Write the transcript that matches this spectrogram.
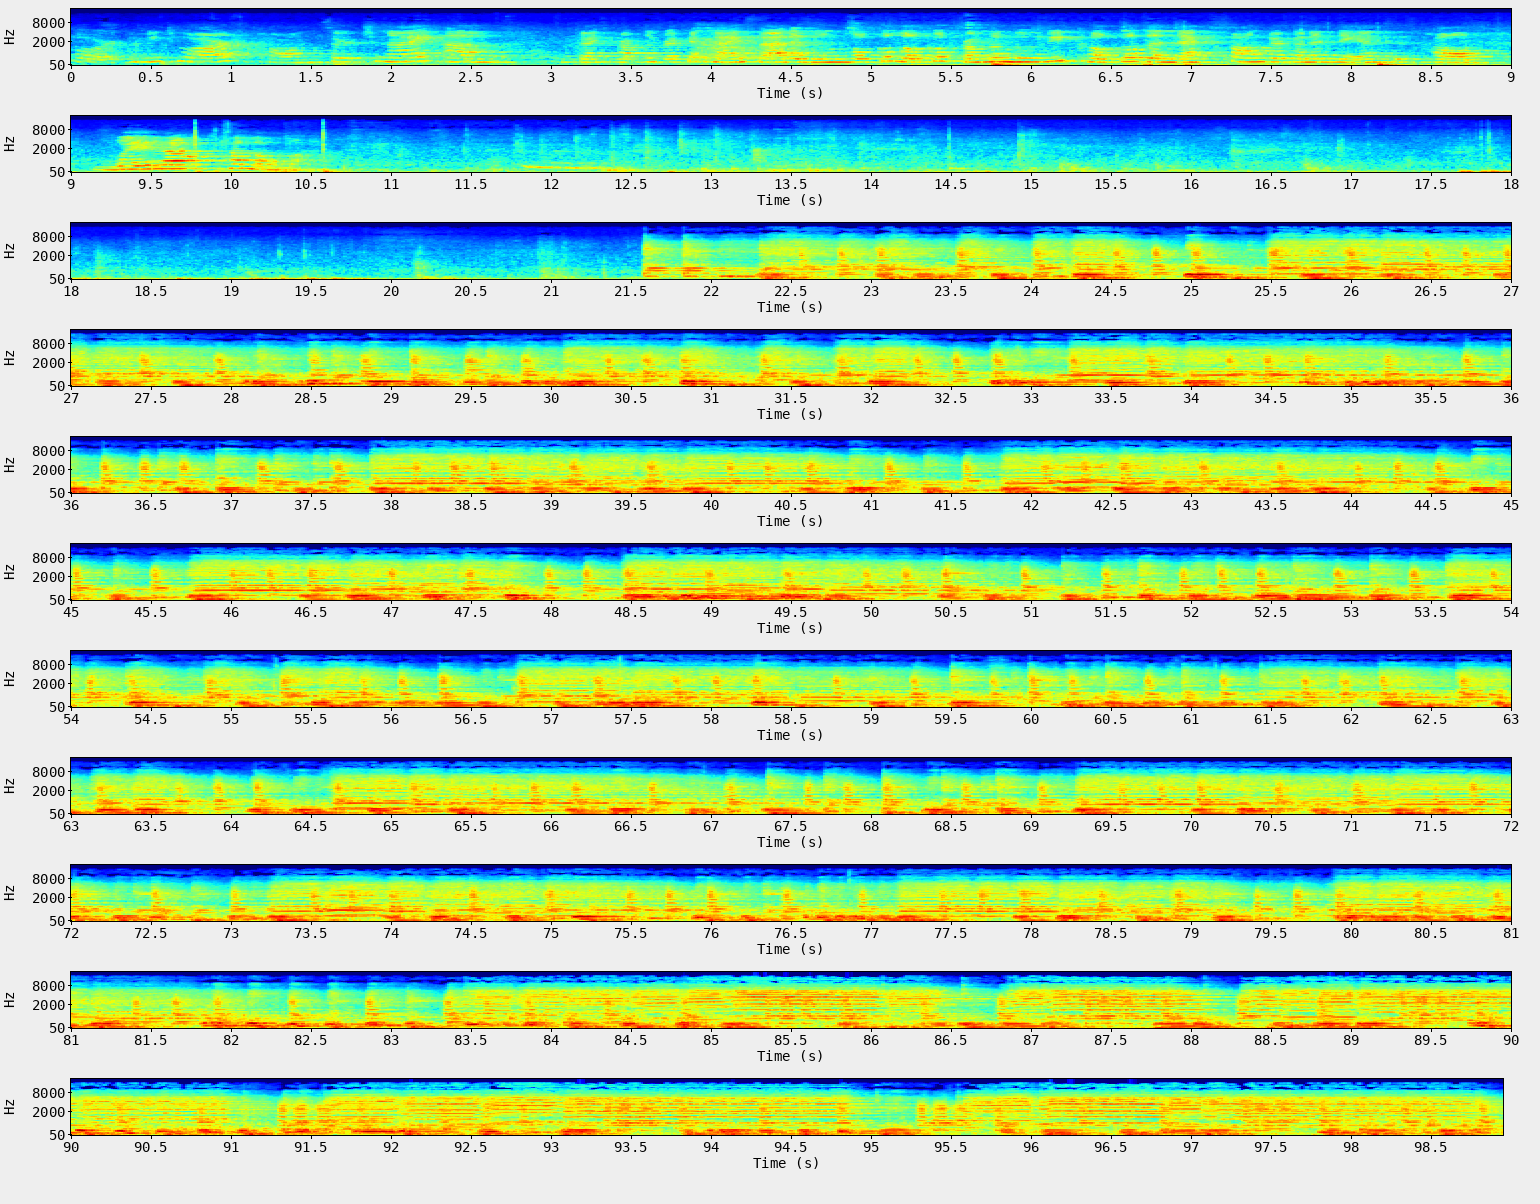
for coming to our concert tonight. Um, you guys probably recognize that as Un Poco Loco from the movie Coco. The next song they're going to dance is called Vuela Paloma.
